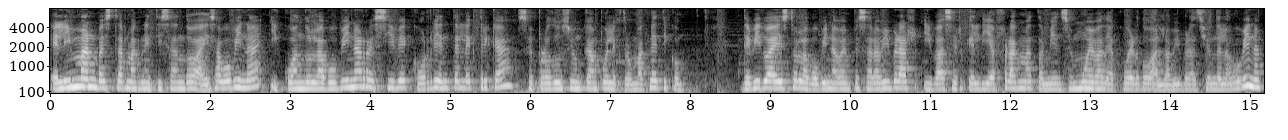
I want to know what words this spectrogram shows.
El imán va a estar magnetizando a esa bobina y cuando la bobina recibe corriente eléctrica se produce un campo electromagnético. Debido a esto, la bobina va a empezar a vibrar y va a hacer que el diafragma también se mueva de acuerdo a la vibración de la bobina.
